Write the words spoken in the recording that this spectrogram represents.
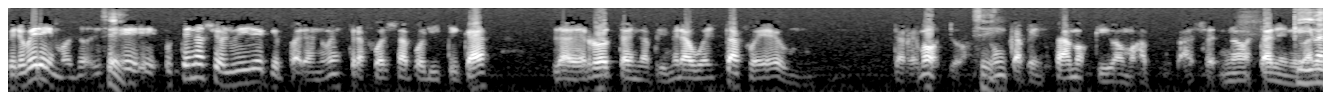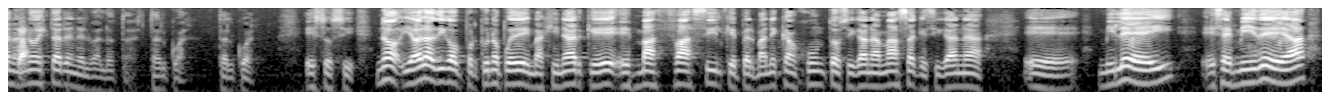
pero veremos. ¿no? Sí. Eh, eh, usted no se olvide que para nuestra fuerza política la derrota en la primera vuelta fue un terremoto. Nunca pensamos que íbamos a, no estar en el Que iban a no estar en el balotaje, tal cual, tal cual. Eso sí. No, y ahora digo, porque uno puede imaginar que es más fácil que permanezcan juntos si gana Massa que si gana eh, Milei, esa es mi idea,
